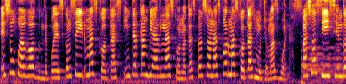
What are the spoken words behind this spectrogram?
es un juego donde puedes conseguir mascotas, intercambiarlas con otras personas por mascotas mucho más buenas. Pasó así siendo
